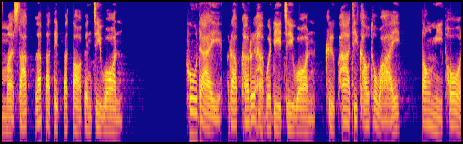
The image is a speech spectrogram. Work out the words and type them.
ำมาซักและปฏิปต่อเป็นจีวร ผู้ใดรับคฤหบดีจีวร คือผ้าที่เขาถวาย ต้องมีโทษ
